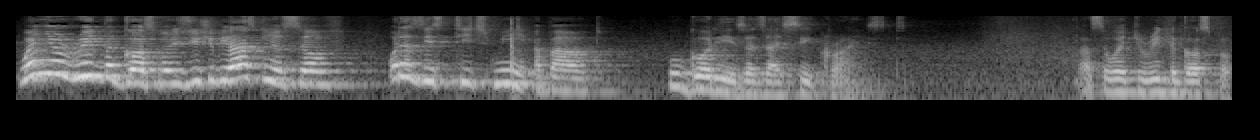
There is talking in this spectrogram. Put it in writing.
when you read the Gospels, you should be asking yourself, what does this teach me about who God is as I see Christ? That's the way to read the Gospel.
